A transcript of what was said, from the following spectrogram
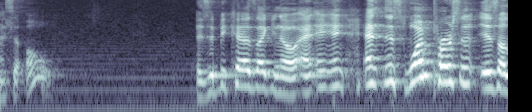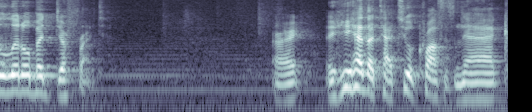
I said, oh. Is it because, like, you know, and, and, and this one person is a little bit different. All right? He had a tattoo across his neck,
